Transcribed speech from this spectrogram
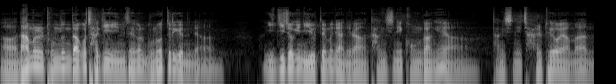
어, 남을 돕는다고 자기 인생을 무너뜨리겠느냐. 이기적인 이유 때문이 아니라 당신이 건강해야 당신이 잘 되어야만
